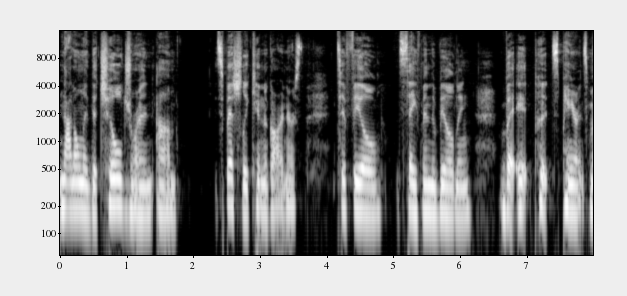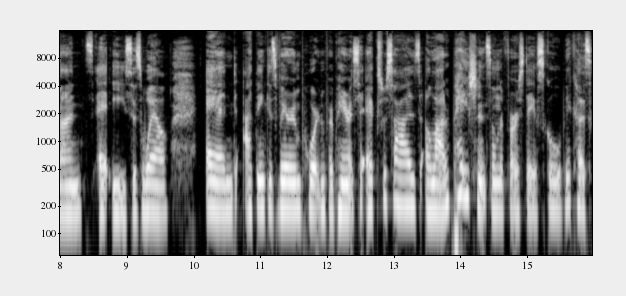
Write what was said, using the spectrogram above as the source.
not only the children, um, especially kindergartners, to feel safe in the building, but it puts parents' minds at ease as well. And I think it's very important for parents to exercise a lot of patience on the first day of school because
